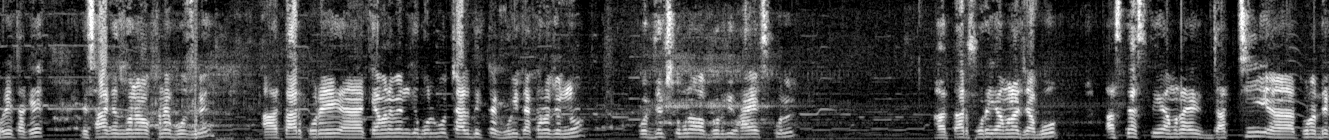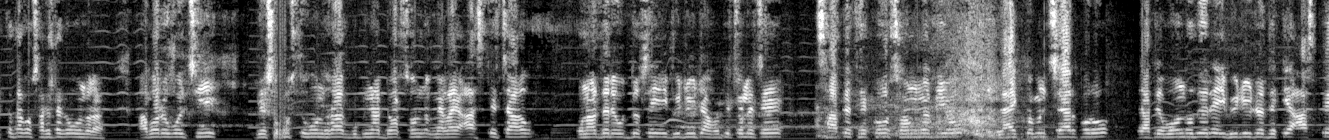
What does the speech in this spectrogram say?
হয়ে থাকে সেই সার্কেসগুলো ওখানে বসবে। আর তারপরে ক্যামেরাম্যানকে বলব চারদিকটা ঘুরি দেখানোর জন্য। দেখছ তোমরা অগ্রদীপ হাই স্কুল। আর তারপরে আমরা যাব। আস্তে আস্তে আমরা যাচ্ছি তোমরা দেখতে থাকো, সাথে থাকো বন্ধুরা। আবারও বলছি যে সমস্ত বন্ধুরা, গোপীনাথ দর্শন মেলায় আসতে চাও, ওনাদের উদ্দেশ্যে এই ভিডিওটা হতে চলেছে। সাথে থেকো, সঙ্গে দিও লাইক কমেন্ট শেয়ার করো, যাতে বন্ধুদের এই ভিডিওটা দেখে আসতে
